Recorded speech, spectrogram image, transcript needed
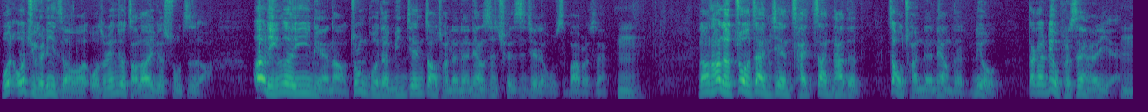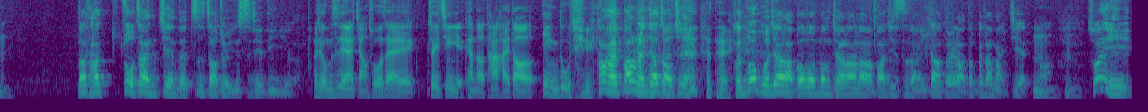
我我举个例子哦，我我昨天就找到一个数字啊。二零二一年哦，中国的民间造船的能量是全世界的五十八 percent，嗯，然后它的作战舰才占它的造船能量的六，大概六 percent 而已，嗯，那它作战舰的制造就已经世界第一了。而且我们之前讲说，在最近也看到他还到印度去，他还帮人家造舰，对，很多国家啦，包括孟加拉啦、巴基斯坦一大堆啦，都跟他买舰。啊，嗯，所以。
